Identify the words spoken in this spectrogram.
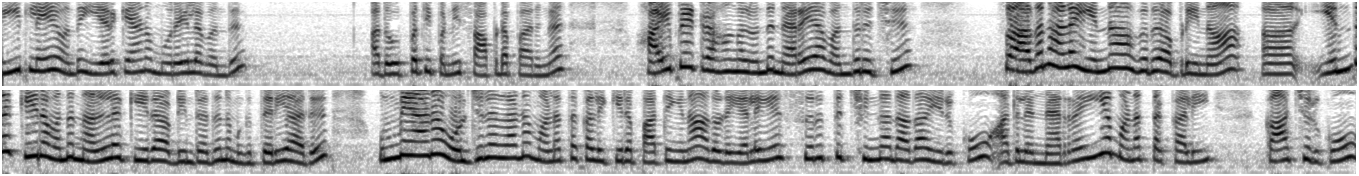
வீட்டிலேயே வந்து இயற்கையான முறையில வந்து அதை உற்பத்தி பண்ணி சாப்பிட பாருங்க. ஹைபிரிட் ரகங்கள் வந்து நிறைய வந்துருச்சு. ஸோ அதனால என்ன ஆகுது அப்படின்னா எந்த கீரை வந்து நல்ல கீரை அப்படின்றது நமக்கு தெரியாது. உண்மையான ஒரிஜினலான மணத்தக்காளி கீரை பார்த்தீங்கன்னா அதோட இலையே சிறுத்து சின்னதாக தான் இருக்கும். அதில் நிறைய மணத்தக்காளி காய்ச்சிருக்கும்.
